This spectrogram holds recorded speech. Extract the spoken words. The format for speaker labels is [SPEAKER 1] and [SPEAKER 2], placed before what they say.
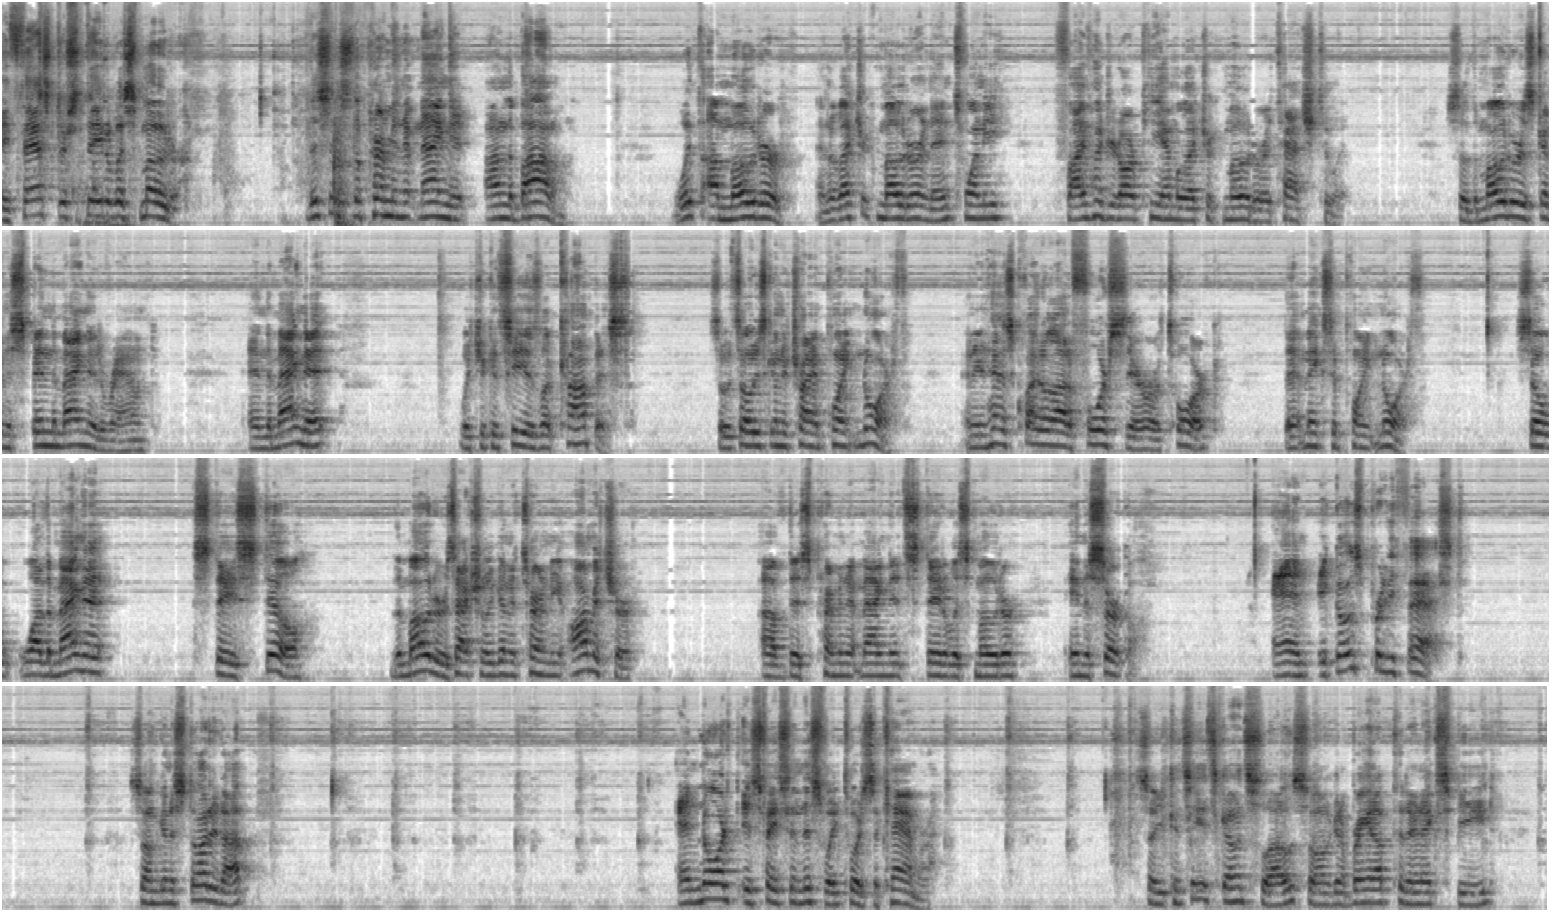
[SPEAKER 1] a faster statorless motor. This is the permanent magnet on the bottom with a motor, an electric motor, an N20 500 RPM electric motor attached to it. So the motor is going to spin the magnet around and the magnet, which you can see is like compass. So it's always going to try and point north. And it has quite a lot of force there or torque that makes it point north. So while the magnet stays still, the motor is actually going to turn the armature of this permanent magnet statorless motor in a circle. And it goes pretty fast. So I'm going to start it up. And north is facing this way towards the camera. So you can see it's going slow, so I'm going to bring it up to the next speed.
